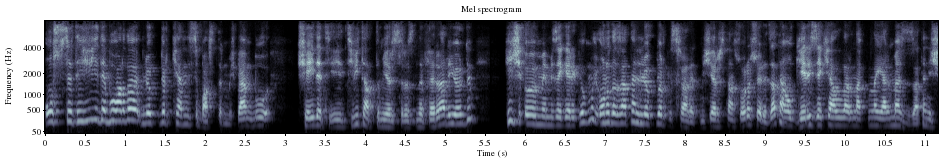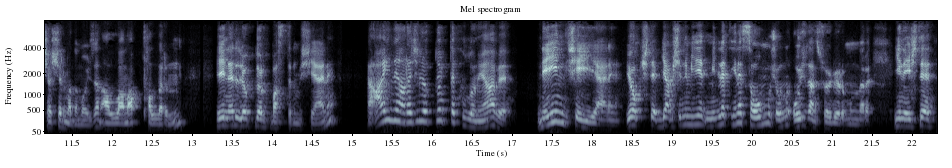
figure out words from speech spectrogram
O stratejiyi de bu arada Leclerc kendisi bastırmış. Ben bu şeyde tweet attım yarış sırasında Ferrari gördüm. Hiç övmemize gerek yokmuş. Onu da zaten Leclerc ısrar etmiş. Yarıştan sonra söyledi. Zaten o geri zekalıların aklına gelmezdi zaten. Hiç şaşırmadım o yüzden. Allah'ın aptallarının. Yine Leclerc bastırmış yani. Ya aynı aracı Leclerc de kullanıyor abi. Neyin şeyi yani? Yok işte ya şimdi millet, millet yine savunmuş onu. O yüzden söylüyorum bunları. Yine işte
